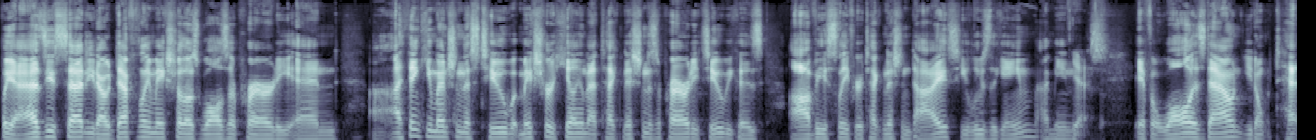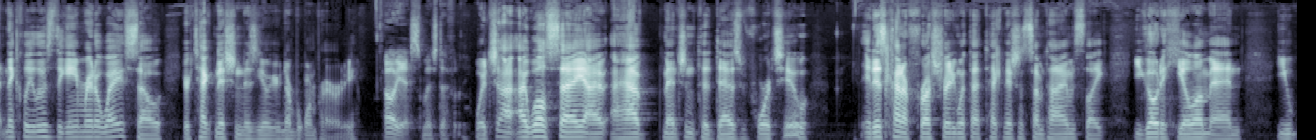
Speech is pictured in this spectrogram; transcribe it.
but yeah, as you said, you know, definitely make sure those walls are priority and. Uh, I think you mentioned this too, but make sure healing that technician is a priority too, because obviously, if your technician dies, you lose the game. I mean, yes, if a wall is down, you don't technically lose the game right away. So your technician is you know your number one priority. Oh yes, most definitely. Which I, I will say I, I, have mentioned to devs before too. It is kind of frustrating with that technician sometimes. Like you go to heal him and you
